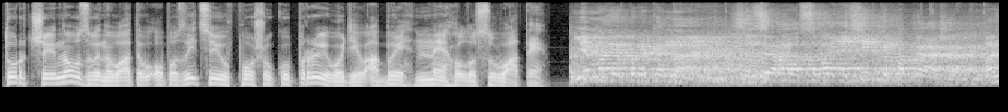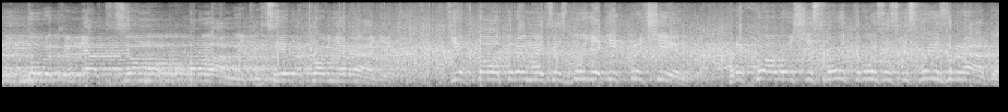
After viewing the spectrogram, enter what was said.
Турчинов звинуватив опозицію в пошуку приводів, аби не голосувати. Я маю переконання, що це голосування чітко покаже агентуру Кремля в цьому парламенті, в цій Верховній Раді. Ті, хто отримається з будь-яких причин, приховуючи свою трусість і свою зраду,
